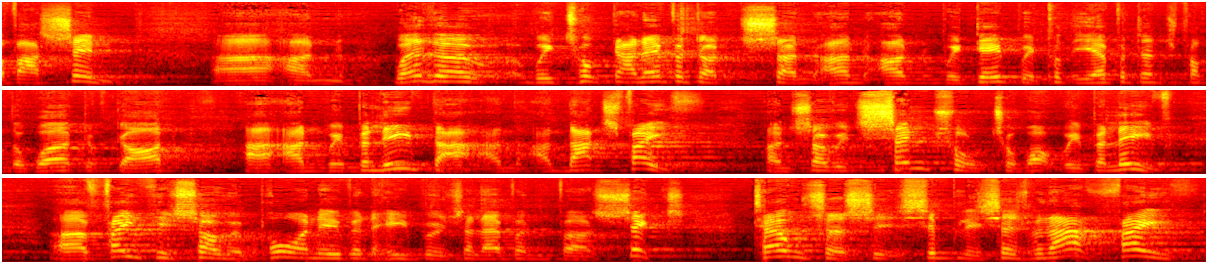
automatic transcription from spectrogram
of our sin. Uh, and whether we took that evidence, and, and, and, we did, we took the evidence from the Word of God, uh, and we believe that, and, and that's faith. And so it's central to what we believe. Uh, faith is so important, even Hebrews 11, verse 6 tells us, it simply says, without faith,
